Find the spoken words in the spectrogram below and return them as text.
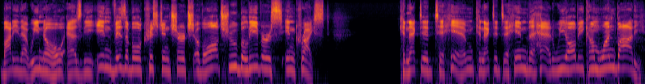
Body that we know as the invisible Christian church of all true believers in Christ connected to Him, connected to Him, the head, we all become one body,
